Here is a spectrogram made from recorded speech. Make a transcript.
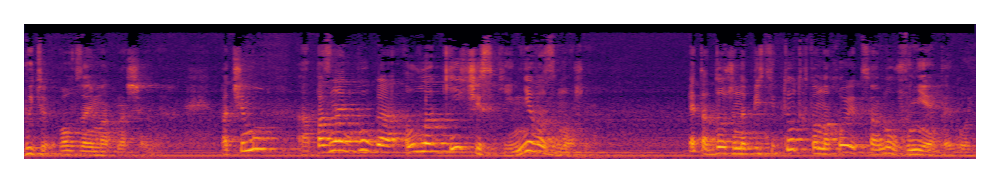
быть во взаимоотношениях. Почему? А познать Бога логически невозможно. Это должен объяснить тот, кто находится ну, вне этой логики,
